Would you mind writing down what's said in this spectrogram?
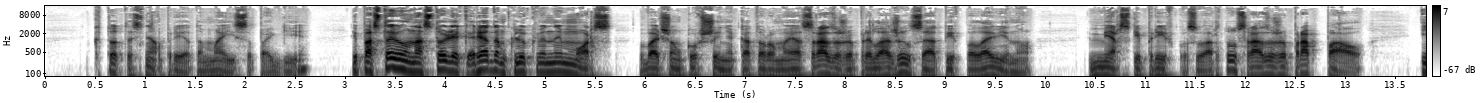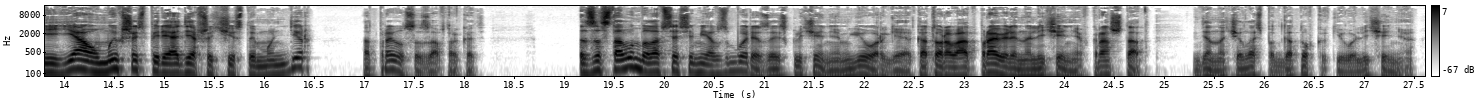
Кто-то снял при этом мои сапоги и поставил на столик рядом клюквенный морс в большом кувшине, к которому я сразу же приложился, отпив половину. Мерзкий привкус во рту сразу же пропал, и я, умывшись, переодевшись чистый мундир, отправился завтракать. За столом была вся семья в сборе, за исключением Георгия, которого отправили на лечение в Кронштадт, где началась подготовка к его лечению.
